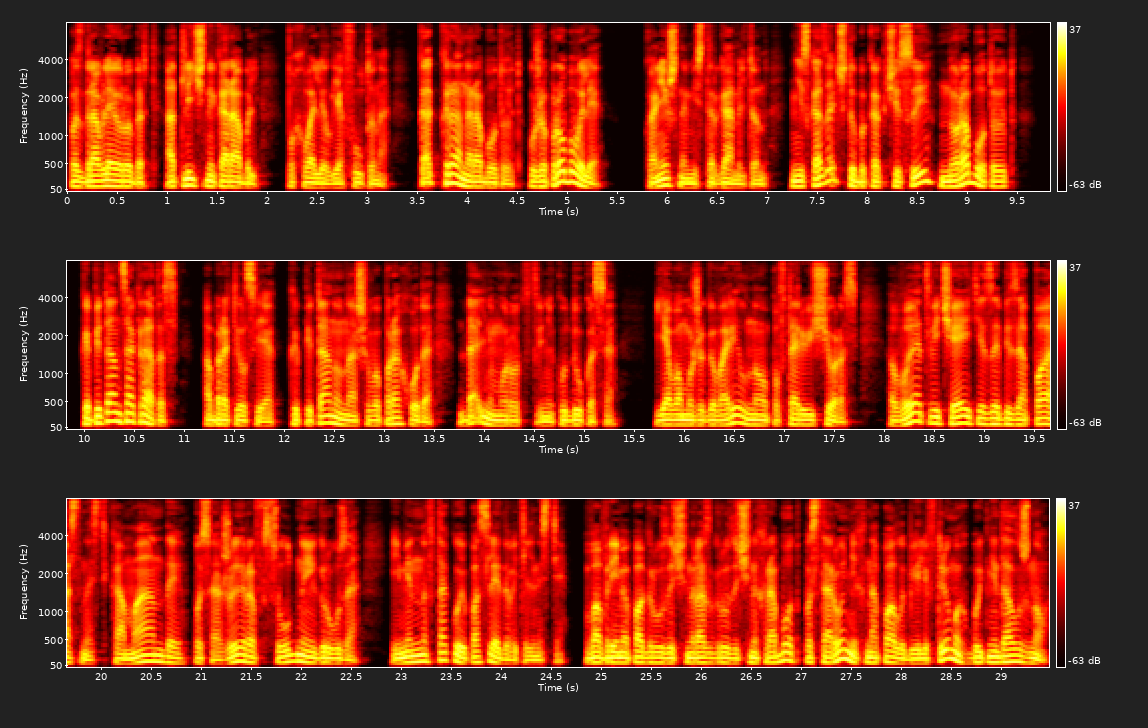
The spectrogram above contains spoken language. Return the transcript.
«Поздравляю, Роберт, отличный корабль», — похвалил я Фултона. «Как краны работают? Уже пробовали?» «Конечно, мистер Гамильтон. Не сказать, чтобы как часы, но работают». «Капитан Сократос», — обратился я к капитану нашего парохода, дальнему родственнику Дукаса. Я вам уже говорил, но повторю еще раз. Вы отвечаете за безопасность команды, пассажиров, судна и груза. Именно в такой последовательности. Во время погрузочно-разгрузочных работ посторонних на палубе или в трюмах быть не должно.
